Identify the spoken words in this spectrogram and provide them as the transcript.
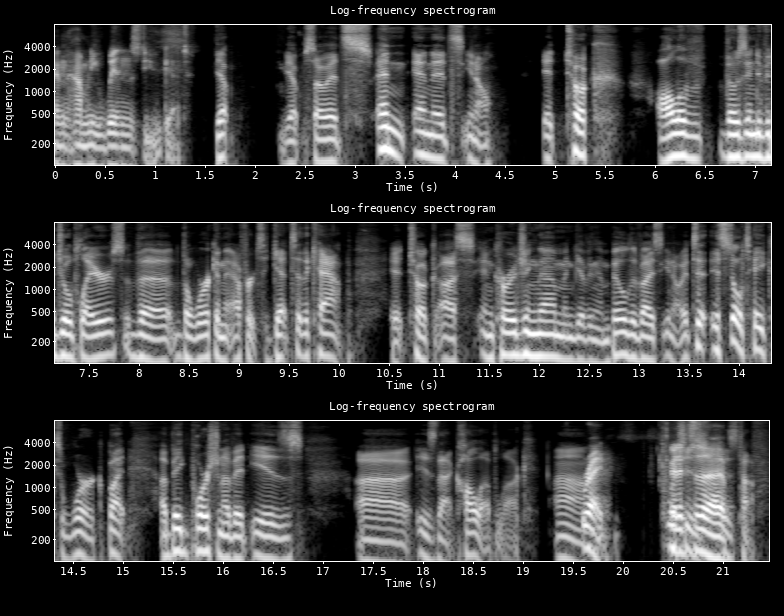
and how many wins do you get. Yep. Yep. So it's and and it's you know it took all of those individual players the the work and the effort to get to the cap. It took us encouraging them and giving them build advice. You know, it it still takes work, but a big portion of it is uh is that call up luck. Um, Right. But Which it's, is, uh, is tough.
